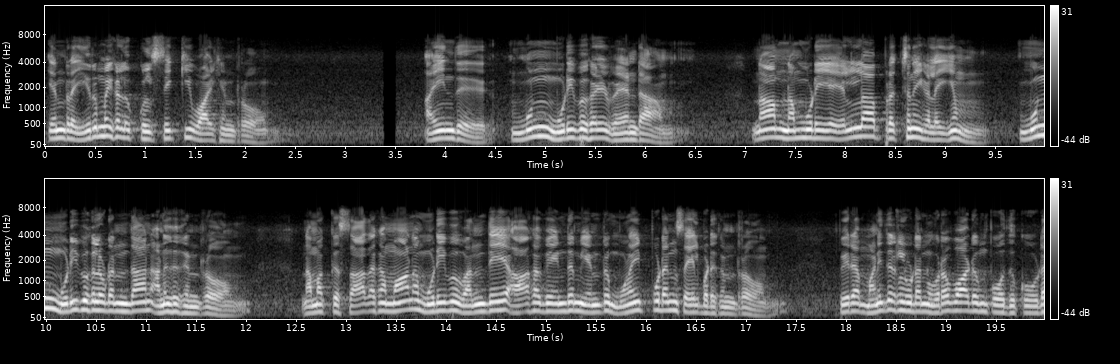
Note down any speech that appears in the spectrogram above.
என்ற இருமைகளுக்குள் சிக்கி வாழ்கின்றோம். ஐந்து முன் முடிவுகள் வேண்டாம். நாம் நம்முடைய எல்லா பிரச்சனைகளையும் முன் முடிவுகளுடன் தான் அணுகுகின்றோம். நமக்கு சாதகமான முடிவு வந்தே ஆக வேண்டும் என்று முனைப்புடன் செயல்படுகின்றோம். பிற மனிதர்களுடன் உறவாடும் போது கூட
